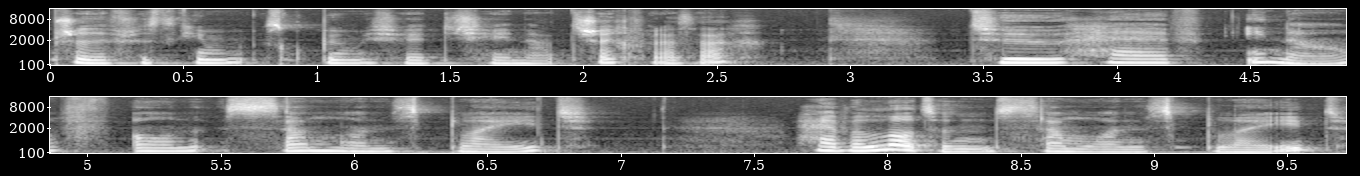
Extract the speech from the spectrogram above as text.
Przede wszystkim skupimy się dzisiaj na trzech frazach. To have enough on someone's plate. Have a lot on someone's plate.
